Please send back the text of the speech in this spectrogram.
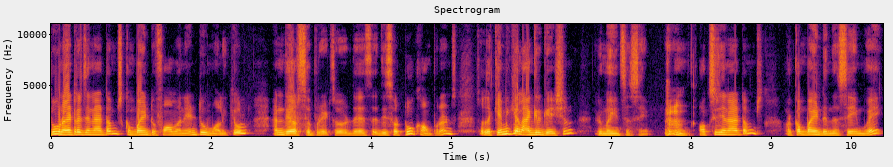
two nitrogen atoms combine to form an N2 molecule and they are separate. So, these are two components. So, the chemical aggregation remains the same. oxygen atoms are combined in the same way,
